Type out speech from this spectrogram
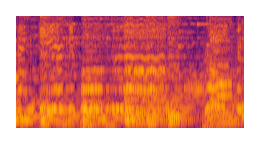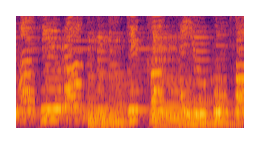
แห่งเกียรติภูมิจุฬาพร้อมกันอาภิรักษ์ที่พักให้อยู่คู่ฟ้า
